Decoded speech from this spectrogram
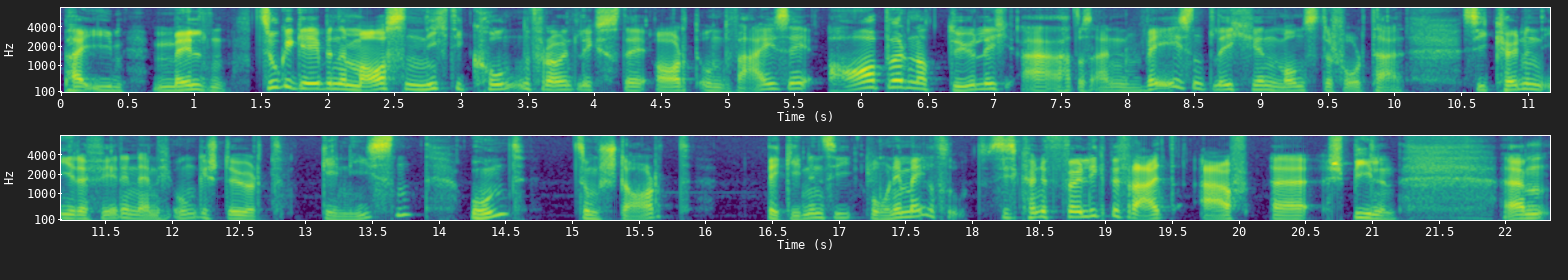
bei ihm melden. Zugegebenermaßen nicht die kundenfreundlichste Art und Weise, aber natürlich äh, hat das einen wesentlichen Monstervorteil. Sie können Ihre Ferien nämlich ungestört genießen und zum Start beginnen Sie ohne Mailflut. Sie können völlig befreit aufspielen. Äh, ähm,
